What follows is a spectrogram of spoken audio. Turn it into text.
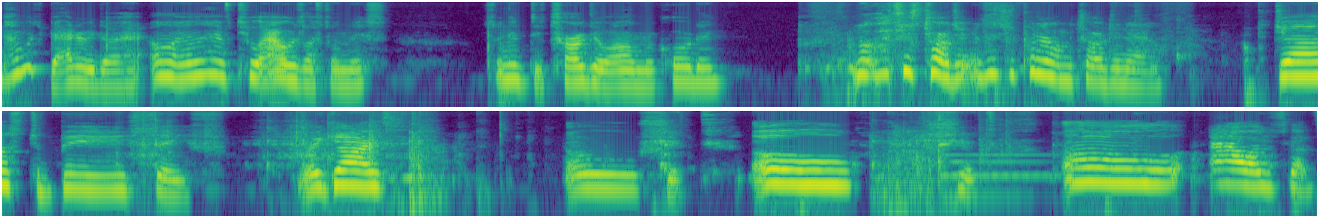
How much battery do I have? Oh, I only have two hours left on this. So I'm going to charge it while I'm recording. No, let's just charge it. Let's just put it on the charger now. Just to be safe. Right, guys? Oh, shit. Oh, shit. Oh, ow, I just got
